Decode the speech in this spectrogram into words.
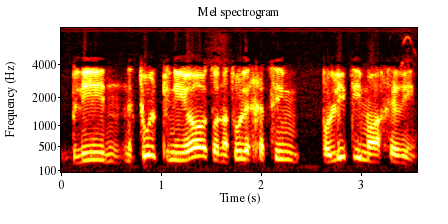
בלי נטול פניות או נטול לחצים פוליטיים או אחרים.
